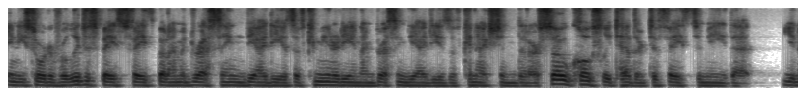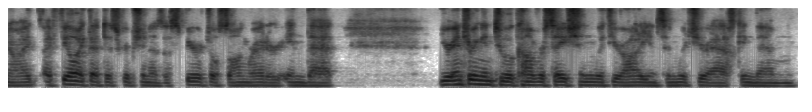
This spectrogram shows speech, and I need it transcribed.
any sort of religious based faith, but I'm addressing the ideas of community and I'm addressing the ideas of connection that are so closely tethered to faith to me that, you know, I, I feel like that description as a spiritual songwriter in that you're entering into a conversation with your audience in which you're asking them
